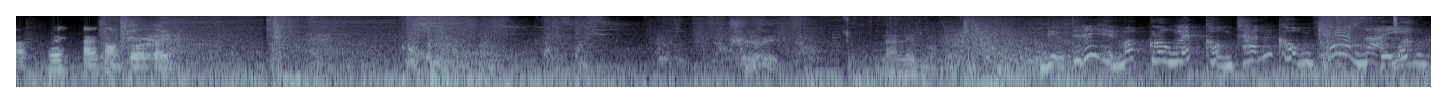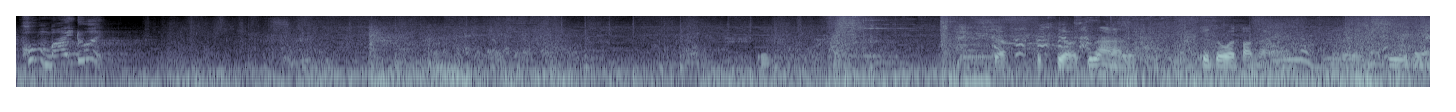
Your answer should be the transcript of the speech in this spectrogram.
าเฮ้ยท้ายสองตัวเลยน่าเล่นวะเดี๋ยวจะได้เห็นว่ากรงเล็บของฉันคมแค่ไหนระวังพุ่มไม้ด้วย จะเกี่ยวชื่อหาเลยจะโดนตอนไหนชื่ออะไร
